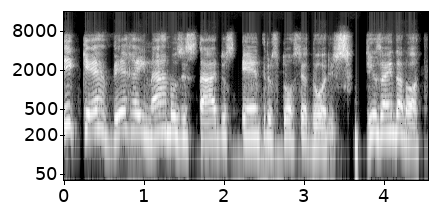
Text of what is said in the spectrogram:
e quer ver reinar nos estádios entre os torcedores. Diz ainda a nota:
